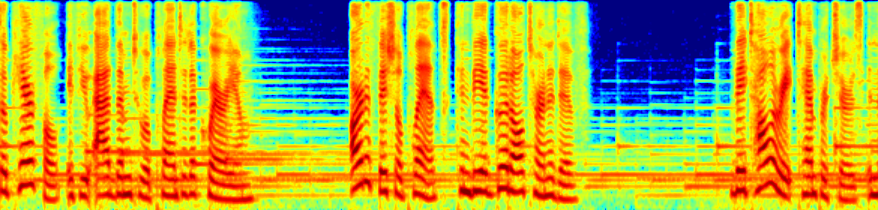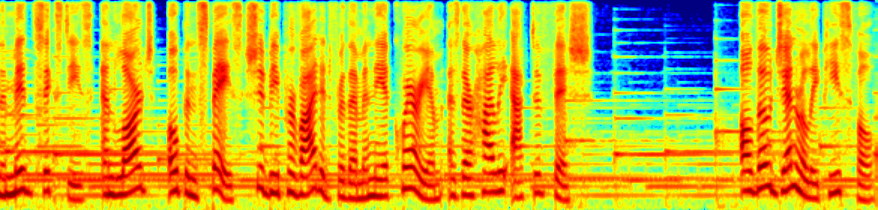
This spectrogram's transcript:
so careful if you add them to a planted aquarium. Artificial plants can be a good alternative. They tolerate temperatures in the mid-60s and large, open space should be provided for them in the aquarium as they're highly active fish. Although generally peaceful,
